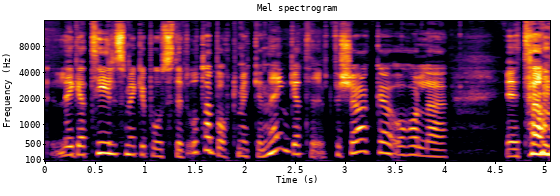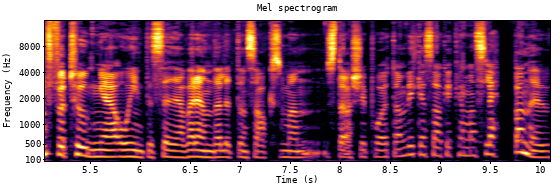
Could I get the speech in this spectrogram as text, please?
lägga till så mycket positivt och ta bort mycket negativt. Försöka att hålla eh, tant för tunga och inte säga varenda liten sak som man stör sig på. Utan vilka saker kan man släppa nu?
